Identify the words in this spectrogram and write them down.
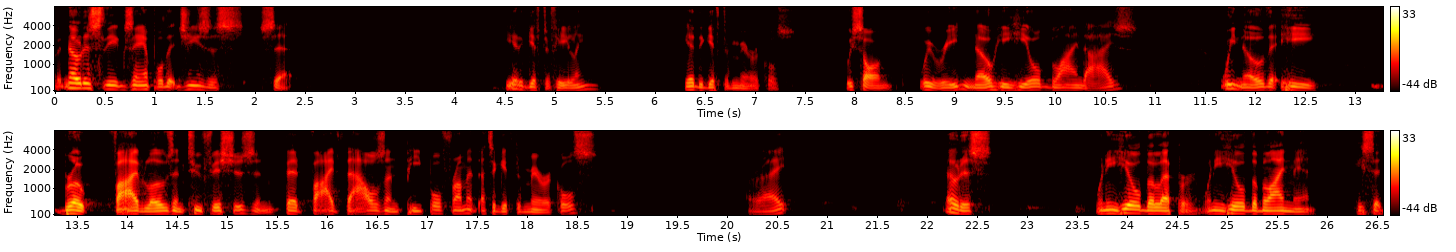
But notice the example that Jesus set. He had a gift of healing. He had the gift of miracles. We saw him, we read, know he healed blind eyes. We know that he broke five loaves and two fishes and fed 5,000 people from it. That's a gift of miracles. All right? Notice when he healed the leper, when he healed the blind man, he said,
